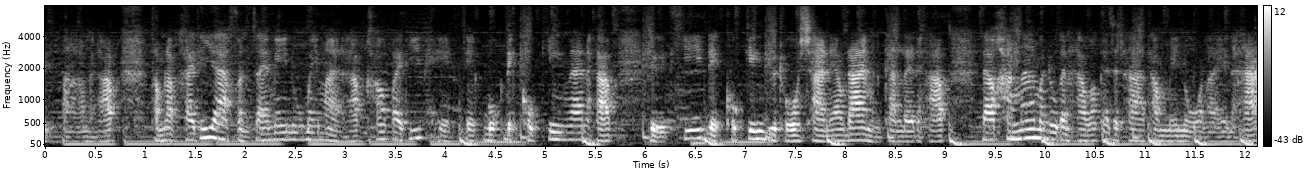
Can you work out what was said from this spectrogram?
ติดตามนะครับสำหรับใครที่อยากสนใจเมนูใหม่ๆนะครับเข้าไปที่เพจ Facebook เด็กคุกกิ้งได้นะครับหรือที่เด็กคุกกิ้ง YouTube Channel ได้เหมือนกันเลยนะครับแล้วครั้งหน้ามาดูกันครับว่ากายจะทำเมนูอะไรนะฮะ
